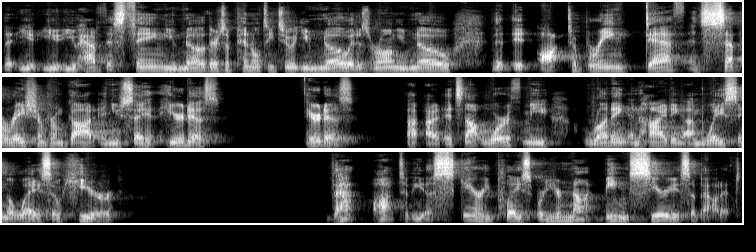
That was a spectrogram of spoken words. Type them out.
That you, you, you have this thing, you know there's a penalty to it, you know it is wrong, you know that it ought to bring death and separation from God, and you say, here it is. Here it is. I, I, it's not worth me running and hiding. I'm wasting away. So here, that ought to be a scary place or you're not being serious about it.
